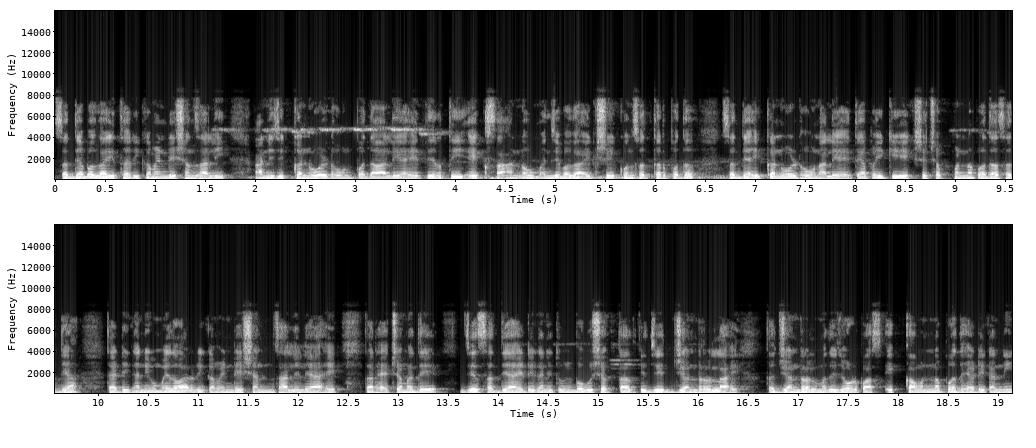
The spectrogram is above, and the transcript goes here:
सध्या बघा इथं रिकमेंडेशन झाली. आणि जी कन्वर्ट होऊन पदं आली आहे तर ती एक सहा नऊ म्हणजे बघा एकशे एकोणसत्तर पदं सध्या ही कन्वर्ट होऊन आली आहे. त्यापैकी एकशे छप्पन्न पदं सध्या त्या ठिकाणी उमेदवार रिकमेंडेशन झालेले आहे. तर ह्याच्यामध्ये जे सध्या या ठिकाणी तुम्ही बघू शकता की जे जनरल आहे तर जनरलमध्ये जवळपास एक्कावन्न पद ह्या ठिकाणी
